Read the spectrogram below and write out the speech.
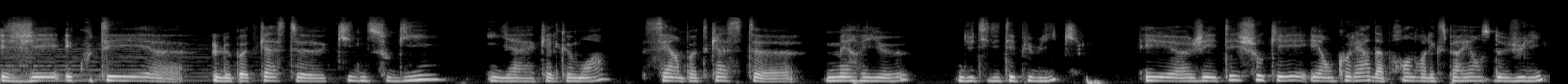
J'ai écouté euh, le podcast euh, Kintsugi il y a quelques mois. C'est un podcast euh, merveilleux d'utilité publique et j'ai été choquée et en colère d'apprendre l'expérience de Julie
